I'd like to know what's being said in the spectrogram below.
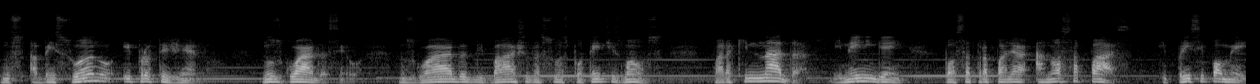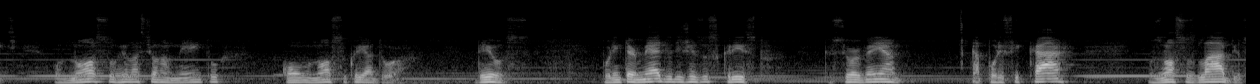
nos abençoando e protegendo. Nos guarda, Senhor, nos guarda debaixo das Suas potentes mãos, para que nada e nem ninguém possa atrapalhar a nossa paz e principalmente o nosso relacionamento com o nosso Criador. Deus, por intermédio de Jesus Cristo, que o Senhor venha a purificar os nossos lábios,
